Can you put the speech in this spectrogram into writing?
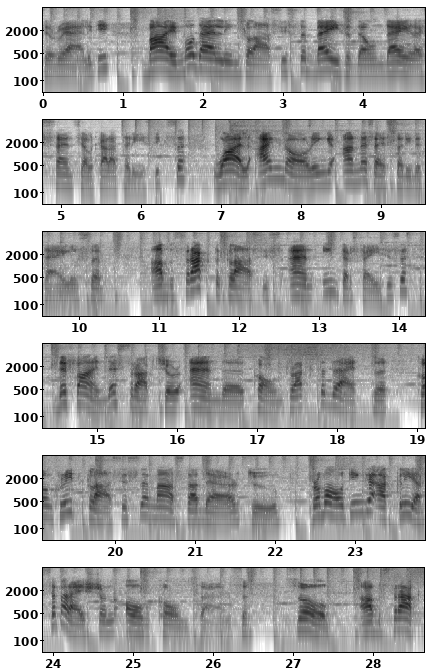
reality by modeling classes based on their essential characteristics while ignoring unnecessary details. Abstract classes and interfaces define the structure and contract that concrete classes must adhere to promoting a clear separation of concerns. So, abstract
